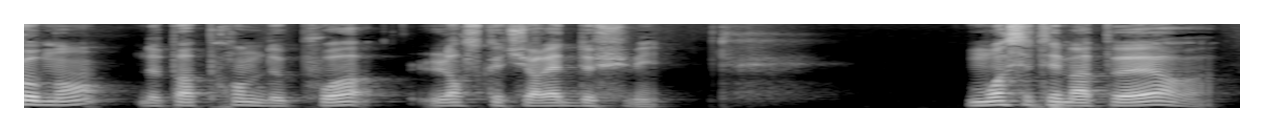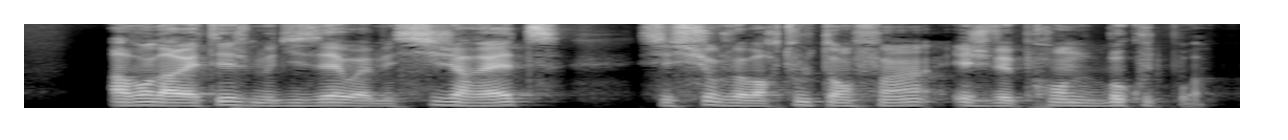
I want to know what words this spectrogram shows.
Comment ne pas prendre de poids lorsque tu arrêtes de fumer? Moi, c'était ma peur. Avant d'arrêter, je me disais, ouais, mais si j'arrête, c'est sûr que je vais avoir tout le temps faim et je vais prendre beaucoup de poids.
